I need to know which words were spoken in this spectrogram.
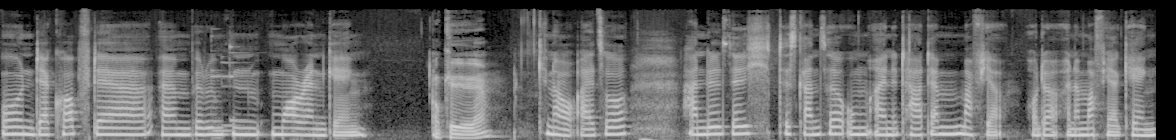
und der Kopf der ähm, berühmten Moran Gang. Okay. Genau, also handelt sich das Ganze um eine Tat der Mafia oder einer Mafia-Gang.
